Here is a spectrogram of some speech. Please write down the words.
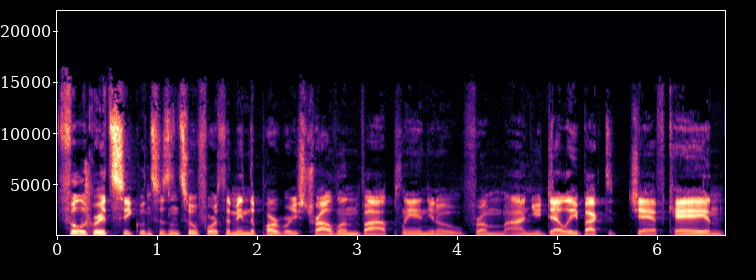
full of great sequences and so forth. I mean, the part where he's traveling via plane, you know, from uh, New Delhi back to JFK, and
